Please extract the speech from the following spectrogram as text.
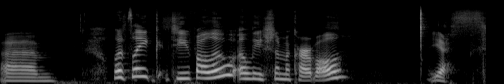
um Well, it's like, do you follow Alicia McCarvell? yes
